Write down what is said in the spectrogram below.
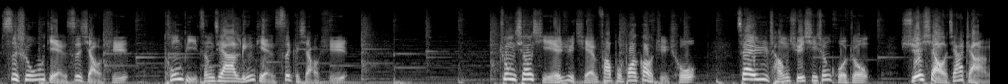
四十五点四小时。同比增加零点四个小时。中消协日前发布报告指出，在日常学习生活中，学校家长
